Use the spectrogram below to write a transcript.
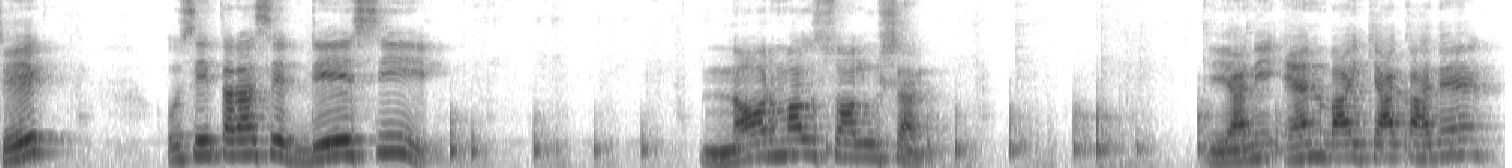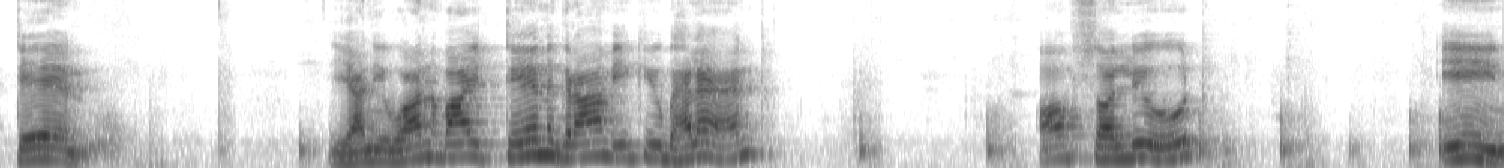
ठीक उसी तरह से डेसी नॉर्मल सॉल्यूशन यानी एन बाय क्या कह दें टेन यानी one by ten gram equivalent of solute in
